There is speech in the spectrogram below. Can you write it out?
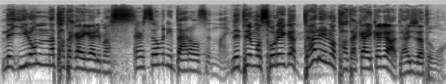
ね、いろんな戦いがあります。There are so many battles in life. ね、でもそれが誰の戦いかが大事だと思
